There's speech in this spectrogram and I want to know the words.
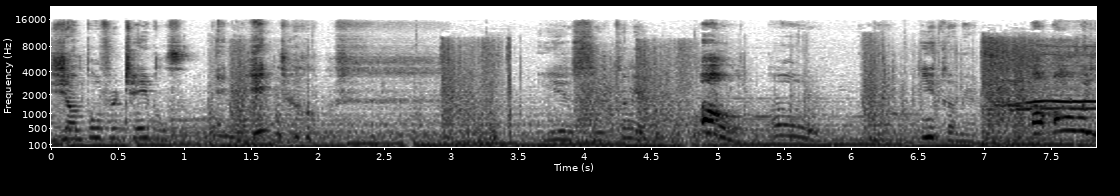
jump over tables and hit no. Yes, sir. Come here. Oh, oh. You come here. Oh, oh, he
